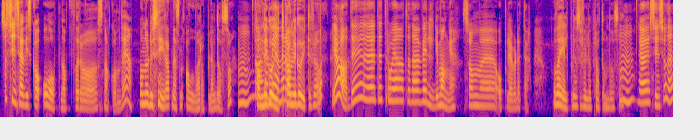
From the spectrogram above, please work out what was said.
så syns jeg vi skal åpne opp for å snakke om det. Og når du sier at nesten alle har opplevd det også, mm, kan, ja, vi ut, kan, vi gå ut, ifra det? Ja, det, det, tror jeg at det er veldig mange som uh, opplever dette. Og da hjelper det jo selvfølgelig å prate om det også. Mm, ja, jeg syns jo det.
